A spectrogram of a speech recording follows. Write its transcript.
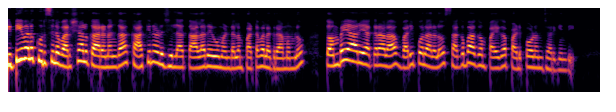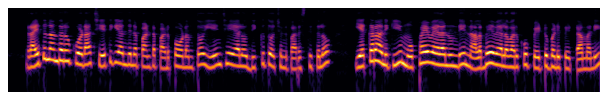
ఇటీవల కురిసిన వర్షాలు కారణంగా కాకినాడ జిల్లా తాళరేవు మండలం పటవల గ్రామంలో తొంభై ఆరు ఎకరాల వరి పొలాలలో సగభాగం పైగా పడిపోవడం జరిగింది. రైతులందరూ కూడా చేతికి అందిన పంట పడిపోవడంతో ఏం చేయాలో దిక్కుతోచని పరిస్థితిలో ఎకరానికి ముప్పై వేల నుండి నలభై వేల వరకు పెట్టుబడి పెట్టామని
